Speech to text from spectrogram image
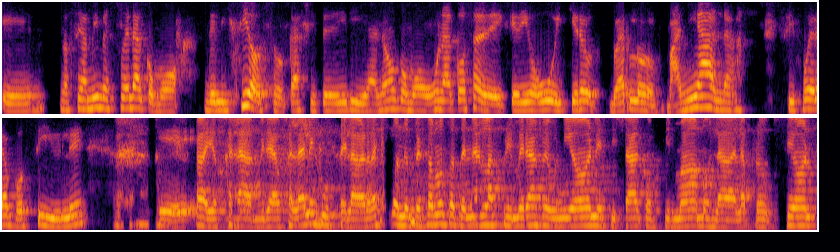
eh, no sé, a mí me suena como delicioso, casi te diría, ¿no? Como una cosa de que digo, uy, quiero verlo mañana, si fuera posible. Eh, Ay, ojalá, mira, ojalá les guste. La verdad es que cuando empezamos a tener las primeras reuniones y ya confirmábamos la, producción,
